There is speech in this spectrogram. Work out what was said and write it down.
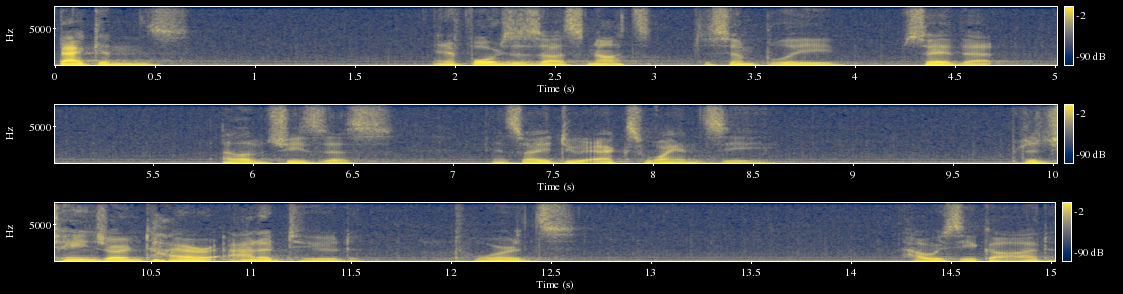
beckons and it forces us not to simply say that I love Jesus, and so I do X, Y, and Z. But to change our entire attitude towards how we see God,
